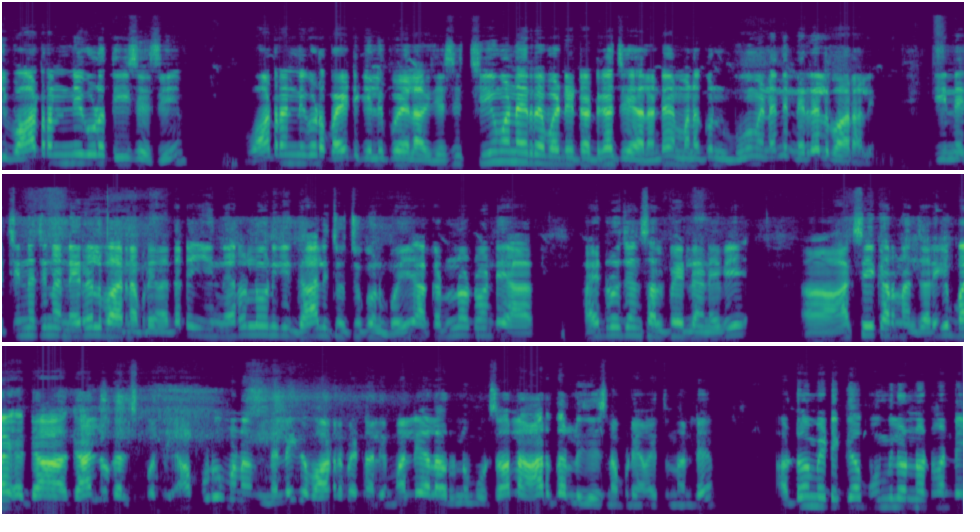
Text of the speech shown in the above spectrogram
ఈ వాటర్ అన్ని కూడా తీసేసి వాటర్ అన్ని కూడా బయటికి వెళ్ళిపోయేలాగా చేసి చీమ నెర్ర పడేటట్టుగా చేయాలంటే మనకు భూమి అనేది నెర్రెలు బారాలి. ఈ చిన్న చిన్న నెర్రెలు బారినప్పుడు ఏమంటే ఈ నెర్రలోనికి గాలి చొచ్చుకొని పోయి అక్కడ ఉన్నటువంటి హైడ్రోజన్ సల్ఫైడ్లు అనేవి ఆక్సీకరణం జరిగి గాలిలో కలిసిపోతాయి. అప్పుడు మనం మెల్లగా వాటర్ పెట్టాలి. మళ్ళీ అలా రెండు మూడు సార్లు ఆరుతర్లు చేసినప్పుడు ఏమవుతుందంటే ఆటోమేటిక్గా భూమిలో ఉన్నటువంటి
